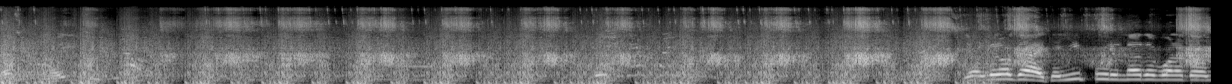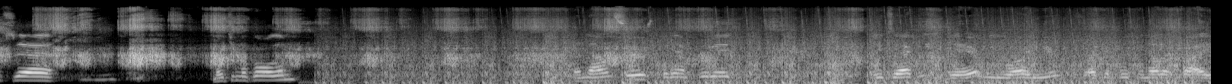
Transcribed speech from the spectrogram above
That's crazy. Yo, little guy, can you put another one of those, uh, whatchamacallit, announcers, but then put it exactly there where you are here. So I can put another five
